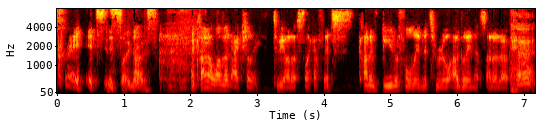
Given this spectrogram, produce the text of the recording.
It's great. It's, It's so nuts. gross. I kind of love it actually. To be honest, like it's kind of beautiful in its real ugliness. I don't know. How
